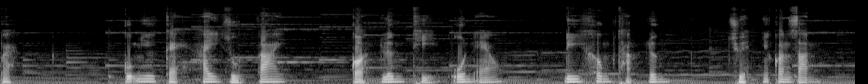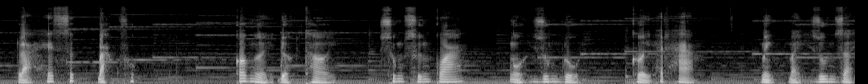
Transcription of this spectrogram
bạc cũng như kẻ hay rùn vai Còn lưng thì uốn éo, Đi không thẳng lưng, Chuyển như con rắn Là hết sức bạc phúc. Có người được thời sung sướng quá, Ngồi rung đùi Cười hất hàm, Mình mẩy run rẩy.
